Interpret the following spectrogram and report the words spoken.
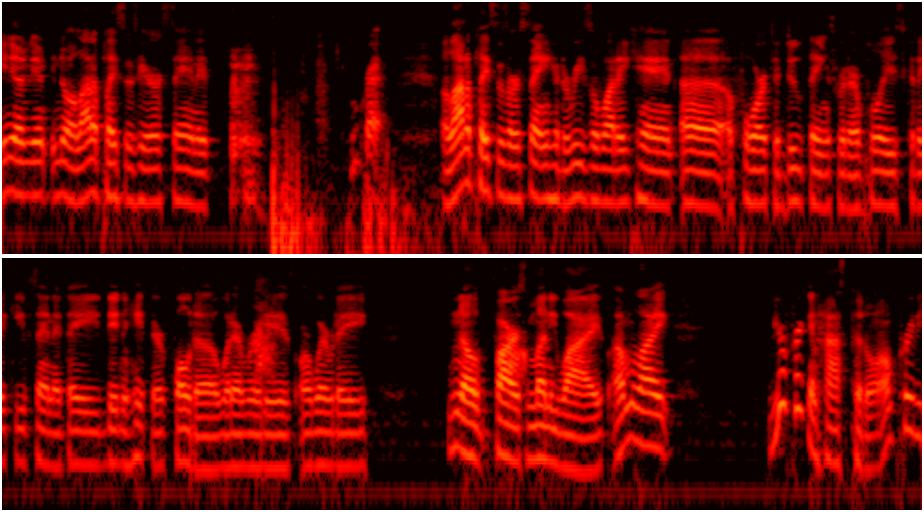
You know, you know, a lot of places here are saying it. Ooh, crap! A lot of places are saying here the reason why they can't uh, afford to do things for their employees because they keep saying that they didn't hit their quota whatever it is, or whatever they, you know, far as money wise. I'm like, you're freaking hospital. I'm pretty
